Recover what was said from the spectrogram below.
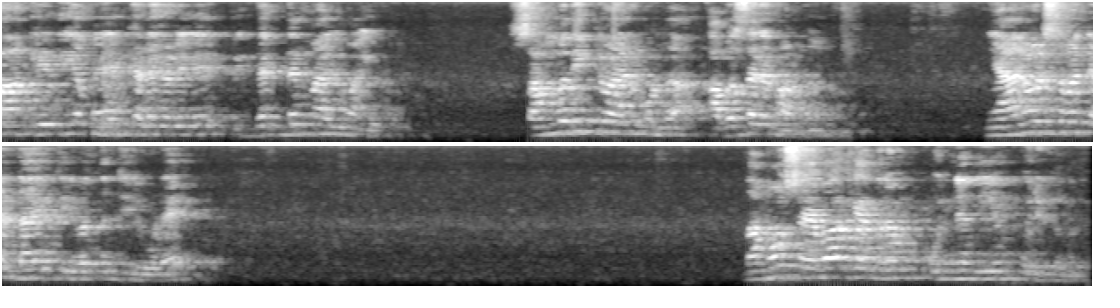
സാങ്കേതിക മേഖലകളിലെ വിദഗ്ധന്മാരുമായി സംവദിക്കുവാനുമുള്ള അവസരമാണ് ജ്ഞാനോത്സവം രണ്ടായിരത്തി ഇരുപത്തഞ്ചിലൂടെ നമോ സേവാ കേന്ദ്രം ഉന്നതിയും ഒരുക്കുന്നത്.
